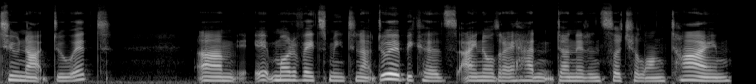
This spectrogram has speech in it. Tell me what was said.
to not do it. Um, it motivates me to not do it because I know that I hadn't done it in such a long time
